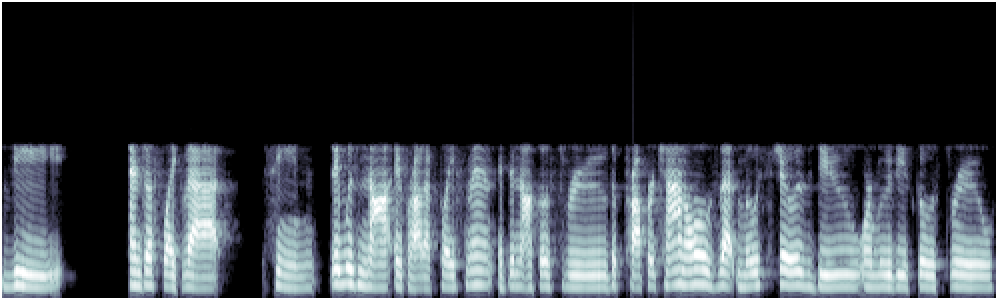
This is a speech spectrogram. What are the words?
the, and just like that scene, it was not a product placement. It did not go through the proper channels that most shows do or movies go through,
